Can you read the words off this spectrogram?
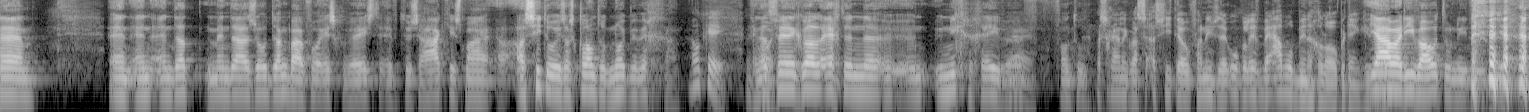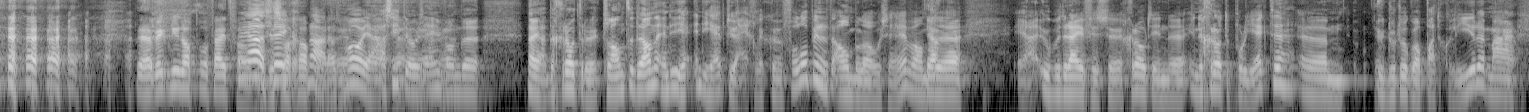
en, en, en dat men daar zo dankbaar voor is geweest, even tussen haakjes, maar Asito is als klant ook nooit meer weggegaan. Oké. Okay, en dat mooi. vind ik wel echt een, een uniek gegeven. Ja, ja van toen. Waarschijnlijk was Asito van Riemsdijk ook wel even bij Abel binnengelopen, denk ik. Ja, maar die wou toen niet. Daar heb ik nu nog profijt van. Ja, dat zeker. is wel grappig. Nou, dat is mooi. Ja. Asito is een van de, nou ja, de grotere klanten dan. En die, en die hebt u eigenlijk volop in het Almeloze. Hè? Want ja. Uh, ja, uw bedrijf is uh, groot in de, in de grote projecten. Um, u doet ook wel particulieren, maar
